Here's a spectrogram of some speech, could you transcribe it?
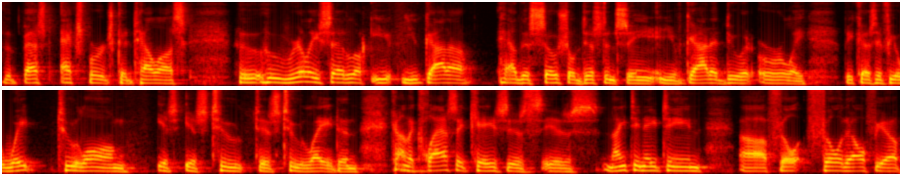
the best experts could tell us, who who really said, look, you you got to have this social distancing and you've got to do it early because if you wait too long, it's, it's too it's too late. And kind of the classic case is is 1918, uh, Phil, Philadelphia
